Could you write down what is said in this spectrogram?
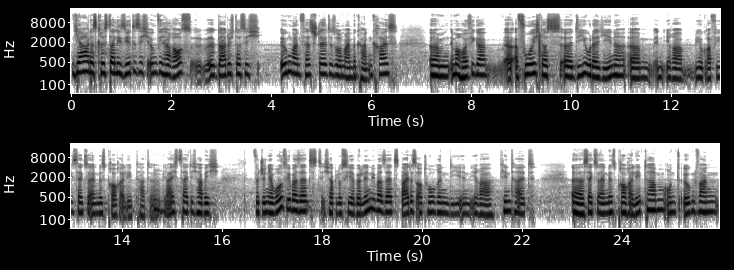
ja, das kristallisierte sich irgendwie heraus, äh, dadurch, dass ich irgendwann feststellte, so in meinem Bekanntenkreis, ähm, immer häufiger äh, erfuhr ich, dass äh, die oder jene ähm, in ihrer Biografie sexuellen Missbrauch erlebt hatte. Mhm. Gleichzeitig habe ich Virginia Woolf übersetzt, ich habe Lucia Berlin übersetzt, beides Autorinnen, die in ihrer Kindheit äh, sexuellen Missbrauch erlebt haben. Und irgendwann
